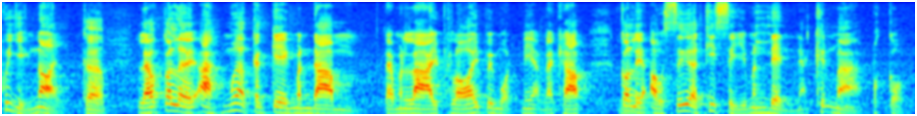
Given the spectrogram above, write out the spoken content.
ผู้หญิงหน่อยครับ แล้วก็เลยอะเมื่อกางเกงมันดำแต่มันลายพร้อยไปหมดเนี่ยนะครับ ก็เลยเอาเสื้อที่สีมันเด่นเนี่ยขึ้นมาประกบอืม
